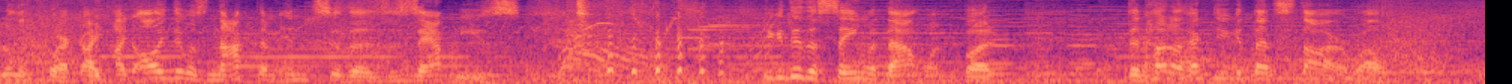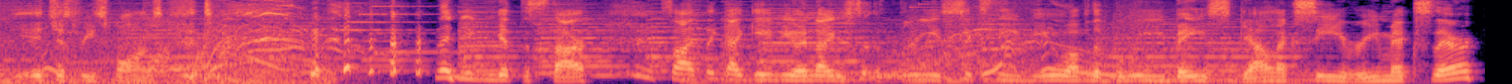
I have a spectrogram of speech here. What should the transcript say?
really quick. I, I all I did was knock them into the zappies. you can do the same with that one, but then how the heck do you get that star? Well, it just respawns. then you can get the star. So I think I gave you a nice 360 view of the Buoy Base Galaxy remix there.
